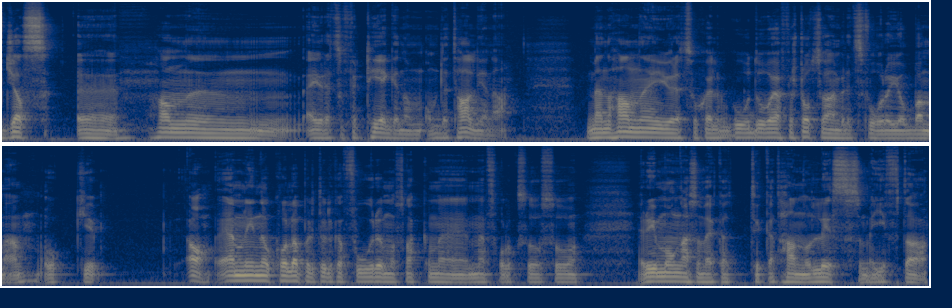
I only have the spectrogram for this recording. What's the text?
Just, eh, han eh, är ju rätt så förtegen om, om detaljerna. Men han är ju rätt så självgod och vad jag förstått så är han väldigt svår att jobba med. Och ja, är man inne och kollar på lite olika forum och snackar med, med folk så, så är det ju många som verkar tycka att han och Liz som är gifta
